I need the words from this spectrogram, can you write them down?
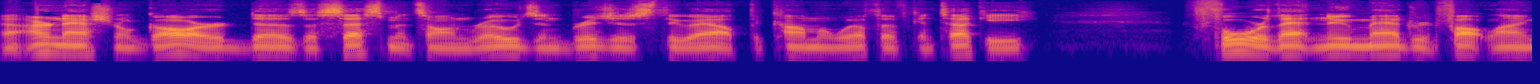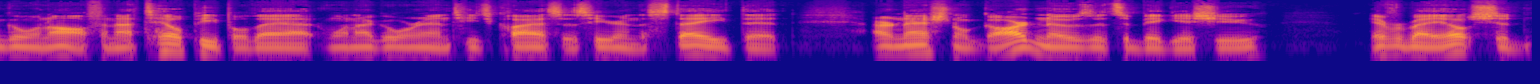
Uh, our National Guard does assessments on roads and bridges throughout the Commonwealth of Kentucky for that new Madrid fault line going off. And I tell people that when I go around and teach classes here in the state that our National Guard knows it's a big issue everybody else should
